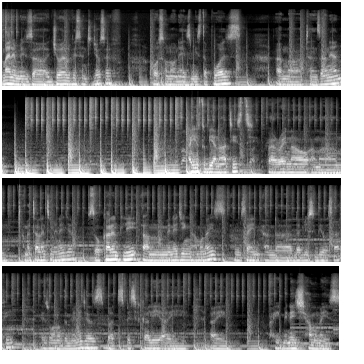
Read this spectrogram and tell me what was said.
My name is uh, Joel Vincent Joseph, also known as Mr. Puaz. I'm a Tanzanian. I used to be an artist, but right now I'm a, I'm a talent manager. So currently I'm managing Harmonize. I'm signed under WCB Wasafi as one of the managers, but specifically I, I, I manage Harmonize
